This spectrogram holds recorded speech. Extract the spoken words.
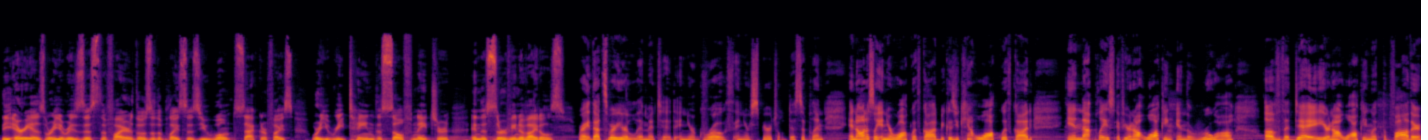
The areas where you resist the fire, those are the places you won't sacrifice, where you retain the self nature in the serving of idols. Right. That's where you're limited in your growth, in your spiritual discipline, and honestly, in your walk with God, because you can't walk with God in that place if you're not walking in the Ruah of the day, you're not walking with the Father.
